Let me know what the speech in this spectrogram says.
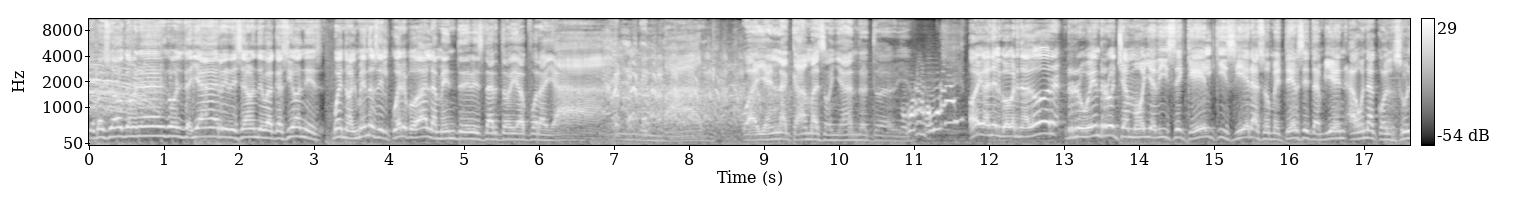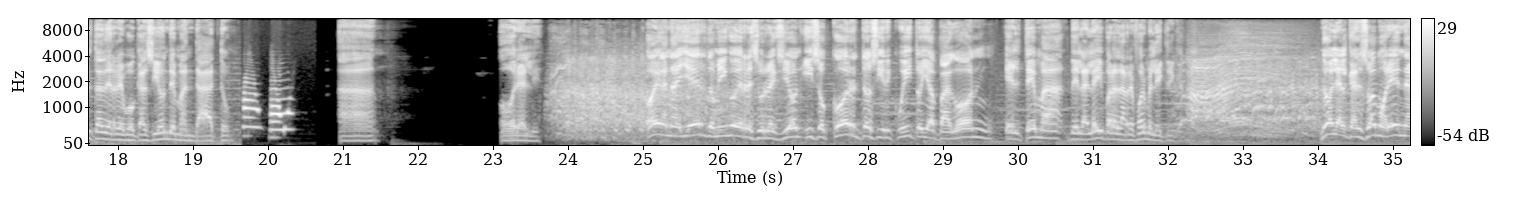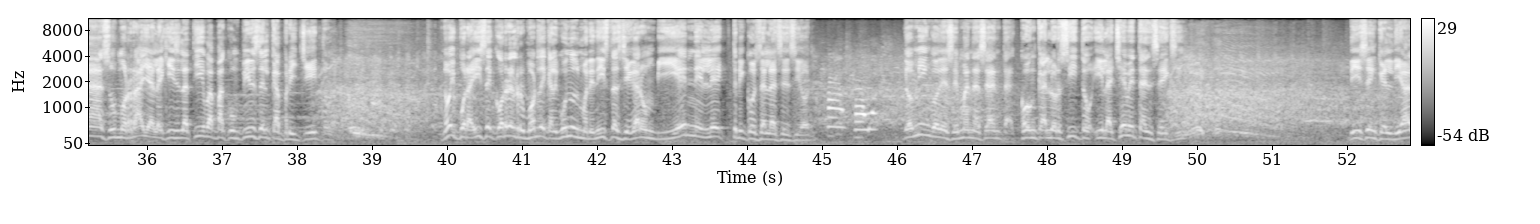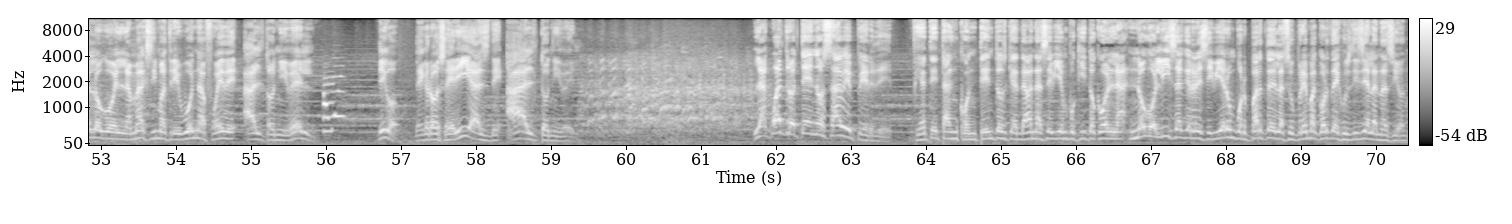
¿Qué pasó? ¿Cómo está? Ya regresaron de vacaciones. Bueno, al menos el cuerpo, ah, la mente debe estar todavía por allá. En el mar. O allá en la cama soñando todavía. Oigan, el gobernador Rubén Rocha Moya dice que él quisiera someterse también a una consulta de revocación de mandato. Ah. Órale. Oigan, ayer, domingo de resurrección, hizo cortocircuito y apagón el tema de la ley para la reforma eléctrica. No le alcanzó a Morena su morralla legislativa para cumplirse el caprichito. No, y por ahí se corre el rumor de que algunos morenistas llegaron bien eléctricos a la sesión. Domingo de Semana Santa, con calorcito y la cheve tan sexy. Dicen que el diálogo en la máxima tribuna fue de alto nivel. Digo, de groserías de alto nivel. La 4T no sabe perder. Fíjate tan contentos que andaban hace bien poquito con la no goliza que recibieron por parte de la Suprema Corte de Justicia de la Nación.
